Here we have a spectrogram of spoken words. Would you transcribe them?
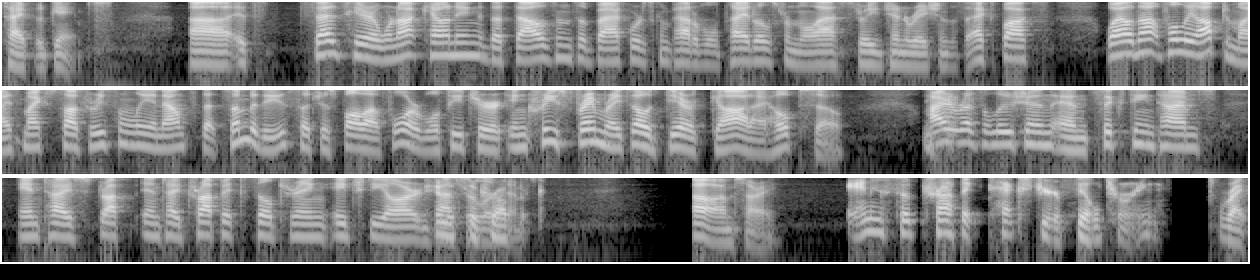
type of games. Uh, it says here we're not counting the thousands of backwards compatible titles from the last three generations of Xbox. While not fully optimized, Microsoft recently announced that some of these, such as Fallout 4, will feature increased frame rates. Oh dear God, I hope so. Higher resolution and 16 times anti-strop- anti-tropic filtering, HDR, and faster load times. Anisotropic. Oh, I'm sorry. Anisotropic texture filtering. Right.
